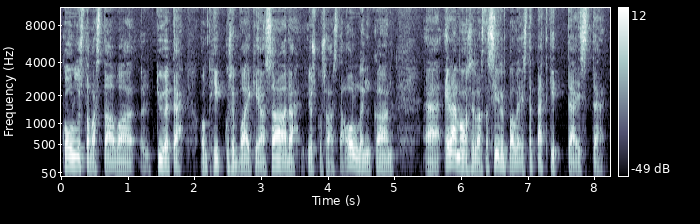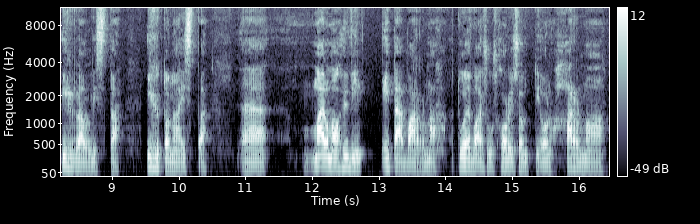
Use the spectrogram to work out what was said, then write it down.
koulutusta vastaavaa työtä on pikkusen vaikeaa saada, joskus saa sitä ollenkaan. Elämä on sellaista sirpaleista, pätkittäistä, irrallista, irtonaista. Maailma on hyvin epävarma, tulevaisuushorisontti on harmaa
